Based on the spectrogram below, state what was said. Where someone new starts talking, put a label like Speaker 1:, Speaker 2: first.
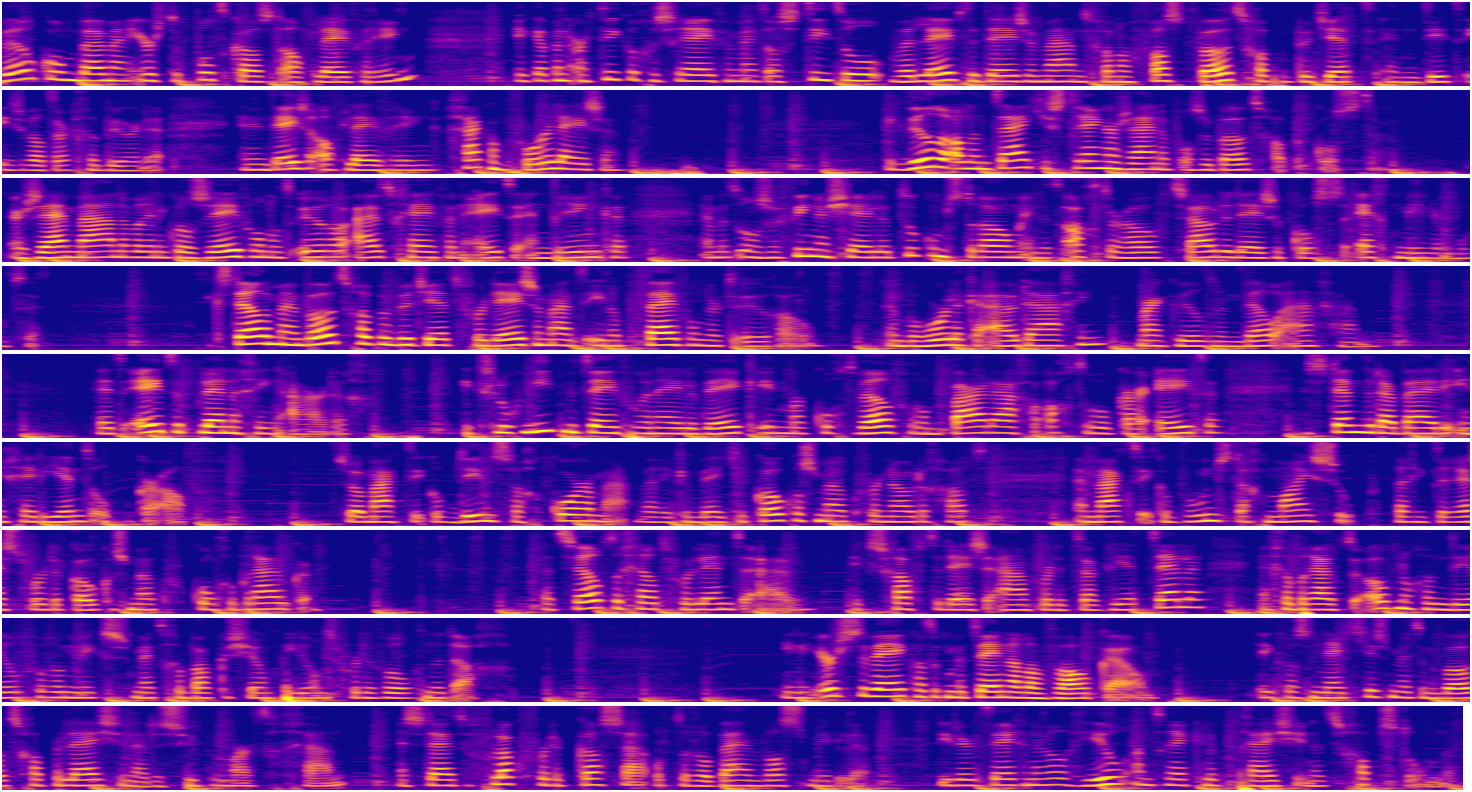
Speaker 1: Welkom bij mijn eerste podcastaflevering. Ik heb een artikel geschreven met als titel: We leefden deze maand van een vast boodschappenbudget en dit is wat er gebeurde. En in deze aflevering ga ik hem voorlezen. Ik wilde al een tijdje strenger zijn op onze boodschappenkosten. Er zijn maanden waarin ik wel 700 euro uitgeef aan eten en drinken. En met onze financiële toekomstdromen in het achterhoofd zouden deze kosten echt minder moeten. Ik stelde mijn boodschappenbudget voor deze maand in op 500 euro. Een behoorlijke uitdaging, maar ik wilde hem wel aangaan. Het eten plannen ging aardig. Ik sloeg niet meteen voor een hele week in, maar kocht wel voor een paar dagen achter elkaar eten en stemde daarbij de ingrediënten op elkaar af. Zo maakte ik op dinsdag korma, waar ik een beetje kokosmelk voor nodig had, en maakte ik op woensdag maissoep, waar ik de rest voor de kokosmelk voor kon gebruiken. Hetzelfde geldt voor lenteui. Ik schafte deze aan voor de tagliatelle en gebruikte ook nog een deel voor een mix met gebakken champignons voor de volgende dag. In de eerste week had ik meteen al een valkuil. Ik was netjes met een boodschappenlijstje naar de supermarkt gegaan en stuitte vlak voor de kassa op de Robijn wasmiddelen, die er tegen een wel heel aantrekkelijk prijsje in het schap stonden.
